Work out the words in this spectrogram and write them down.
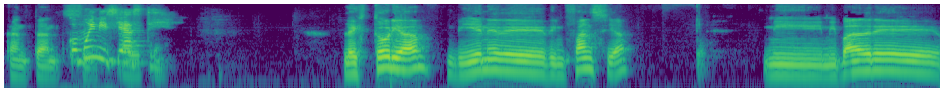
Cantante. ¿Cómo iniciaste? La historia viene de, infancia. Mi, padre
